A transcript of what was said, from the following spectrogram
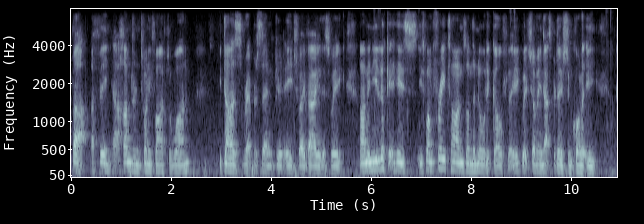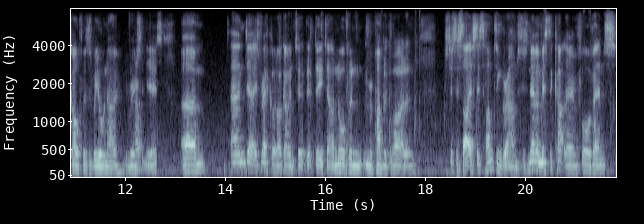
but I think at 125 to one, he does represent good each way value this week. I mean, you look at his he's won three times on the Nordic Golf League, which I mean that's produced some quality golfers as we all know in recent years. Um, and yeah, his record I'll go into a bit detail. Northern Republic of Ireland. It's just it's like it's his hunting ground. He's never missed a cut there in four events,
